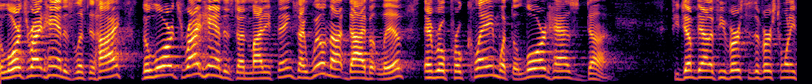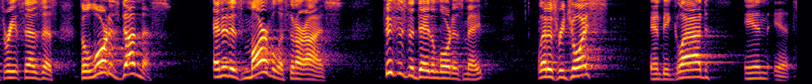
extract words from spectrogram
The Lord's right hand is lifted high. The Lord's right hand has done mighty things. I will not die but live and will proclaim what the Lord has done. If you jump down a few verses to verse 23, it says this The Lord has done this, and it is marvelous in our eyes. This is the day the Lord has made. Let us rejoice and be glad in it.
